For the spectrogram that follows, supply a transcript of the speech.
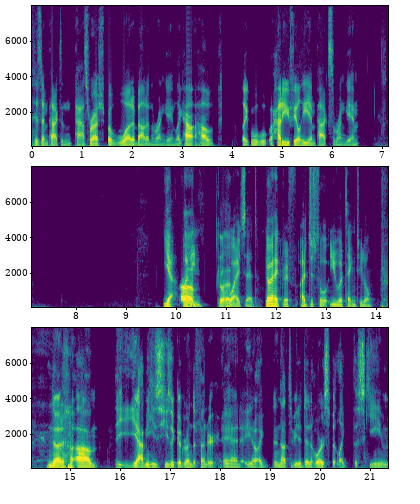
his impact in pass rush. But what about in the run game? Like how how, like w- w- how do you feel he impacts the run game? Yeah, I Um, mean Go ahead. what I said. Go ahead, Griff. I just thought you were taking too long. No, no. Um, yeah, I mean he's he's a good run defender, and you know, like not to beat a dead horse, but like the scheme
